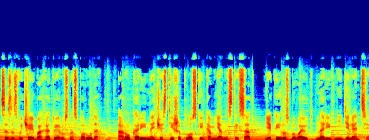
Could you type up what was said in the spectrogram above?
це зазвичай багатоярусна споруда, а рокарій найчастіше плоский кам'янистий сад, який розбивають на рівній ділянці.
